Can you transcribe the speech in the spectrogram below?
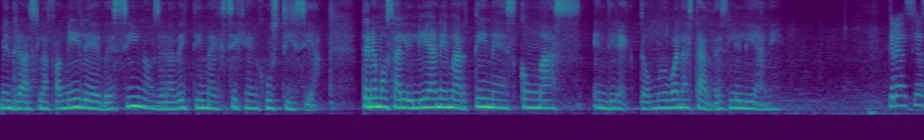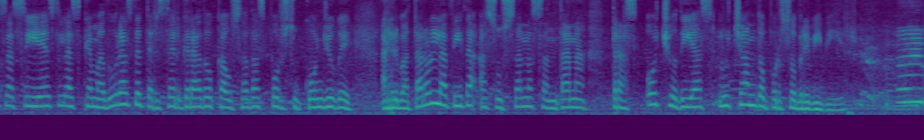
mientras la familia y vecinos de la víctima exigen justicia. Tenemos a Liliani Martínez con más en directo. Muy buenas tardes, Liliani. Gracias, así es. Las quemaduras de tercer grado causadas por su cónyuge arrebataron la vida a Susana Santana tras ocho días luchando por sobrevivir. Ay,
